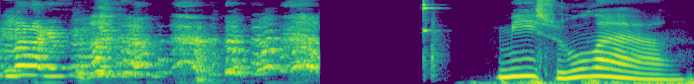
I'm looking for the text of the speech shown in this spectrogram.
분발하겠습니다. 미술랑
